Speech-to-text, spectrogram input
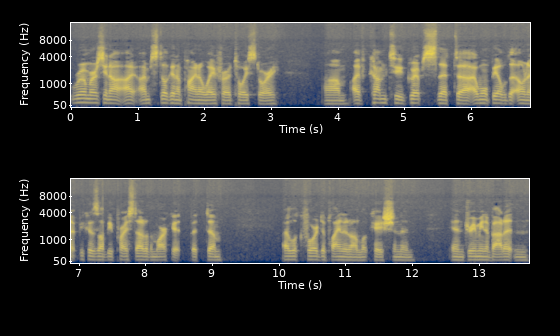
rumors, you know, I, I'm still going to pine away for a Toy Story. Um, I've come to grips that uh, I won't be able to own it because I'll be priced out of the market. But um, I look forward to playing it on location and and dreaming about it and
